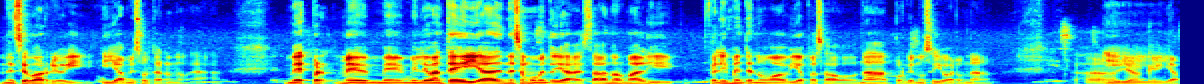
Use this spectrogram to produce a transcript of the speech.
en ese barrio y, y ya me soltaron, ¿no? Ah, Me, me, me, me levanté y ya en ese momento ya estaba normal y felizmente no había pasado nada porque no se llevaron nada ah, y ya, ok. ya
